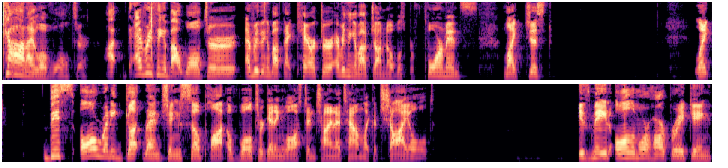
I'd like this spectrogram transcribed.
God, I love Walter. I, everything about Walter, everything about that character, everything about John Noble's performance, like just like this already gut wrenching subplot of Walter getting lost in Chinatown like a child is made all the more heartbreaking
